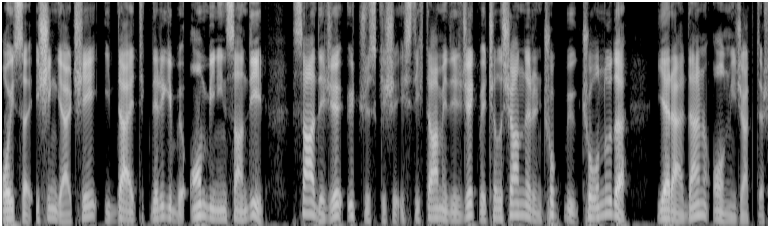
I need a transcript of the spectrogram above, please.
Oysa işin gerçeği iddia ettikleri gibi 10 bin insan değil, sadece 300 kişi istihdam edilecek ve çalışanların çok büyük çoğunluğu da yerelden olmayacaktır.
